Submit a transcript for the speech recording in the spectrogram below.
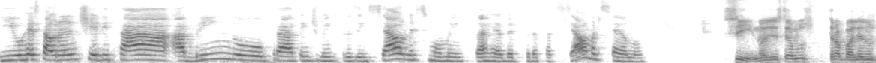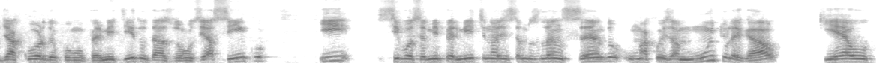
E o restaurante ele está abrindo para atendimento presencial nesse momento da reabertura parcial, Marcelo? Sim, nós estamos trabalhando de acordo com o permitido das 11 às 5 e, se você me permite, nós estamos lançando uma coisa muito legal que é o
